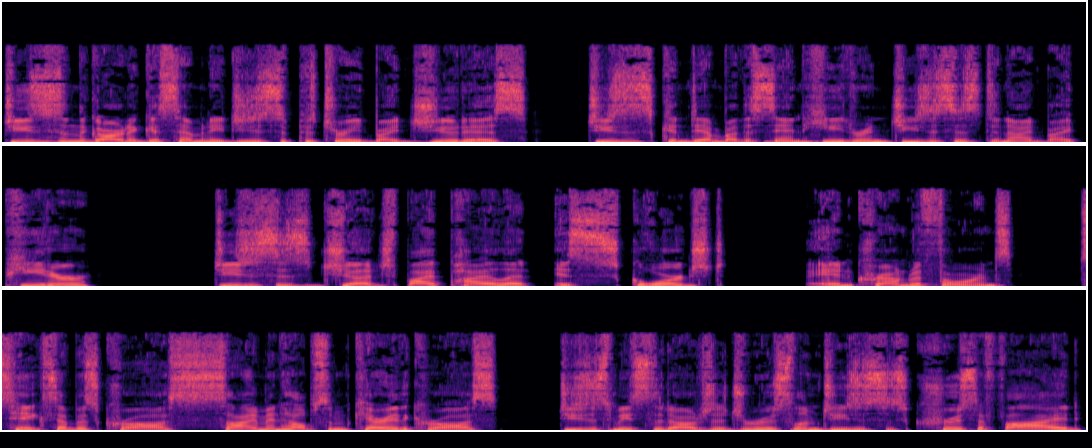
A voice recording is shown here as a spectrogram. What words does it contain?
Jesus in the Garden of Gethsemane. Jesus is betrayed by Judas. Jesus is condemned by the Sanhedrin. Jesus is denied by Peter. Jesus is judged by Pilate, is scourged and crowned with thorns, takes up his cross. Simon helps him carry the cross. Jesus meets the daughters of Jerusalem. Jesus is crucified.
